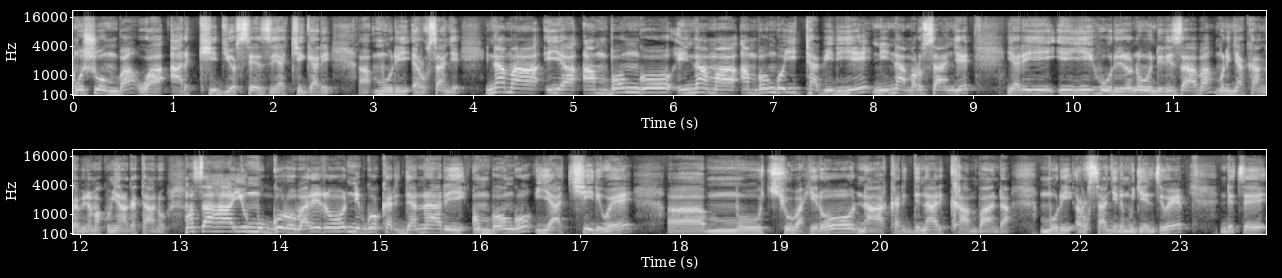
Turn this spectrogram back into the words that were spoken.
umushumba wa arikidiyoseze ya kigali muri rusange. Inama ya ambongo inama ambongo yitabiriye ni inama rusange yari iy'ihuriro n'ubundi rizaba muri nyakanga bibiri na makumyabiri na gatanu. Mu masaha y'umugoroba rero ni bwo karidinali ombongo yakiriwe ah, mu cyubahiro na karidinali kambanda muri rusange ni mugenzi we ndetse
